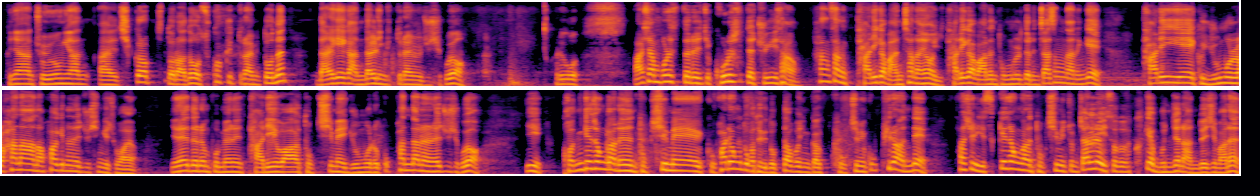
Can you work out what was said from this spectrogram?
그냥 조용히 한 아, 시끄럽지더라도 수컷 귀뚜라미 또는 날개가 안 달린 귀뚜라미를 주시고요. 그리고 아시안 포레스트를 이제 고르실 때 주의사항 항상 다리가 많잖아요. 이 다리가 많은 동물들은 짜증나는 게 다리에 그 유무를 하나하나 확인을 해주신 게 좋아요. 얘네들은 보면은 다리와 독침의 유무를 꼭 판단을 해주시고요. 이 건개정갈은 독침의 그 활용도가 되게 높다 보니까 독침이 꼭 필요한데 사실 이 습계정갈은 독침이 좀 잘려 있어도 크게 문제는 안 되지만은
